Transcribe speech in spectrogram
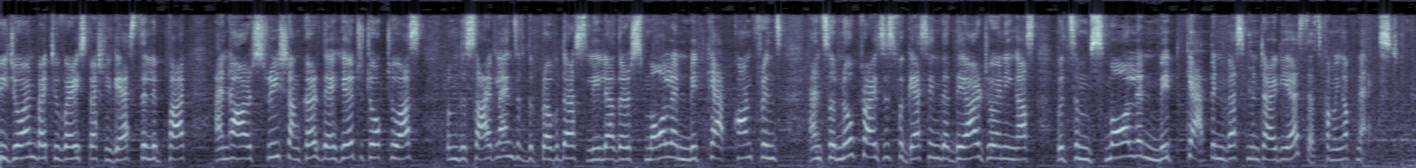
be joined by two very special guests, Dilip Bhat and R. Sreesankar. They're here to talk to us from the sidelines of the Prabhudas their Small and Mid Cap Conference. And so, no prizes for guessing that they are joining us with some small and mid cap investment ideas. That's coming up next.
